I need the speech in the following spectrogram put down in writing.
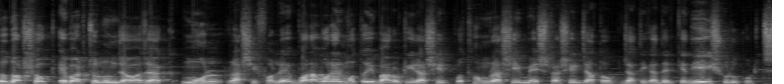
তো দর্শক, এবার চলুন যাওয়া যাক মূল রাশিফলে। বরাবরের মতোই বারোটি রাশির প্রথম রাশি মেষ রাশির জাতক জাতিকাদেরকে দিয়েই শুরু করছি।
